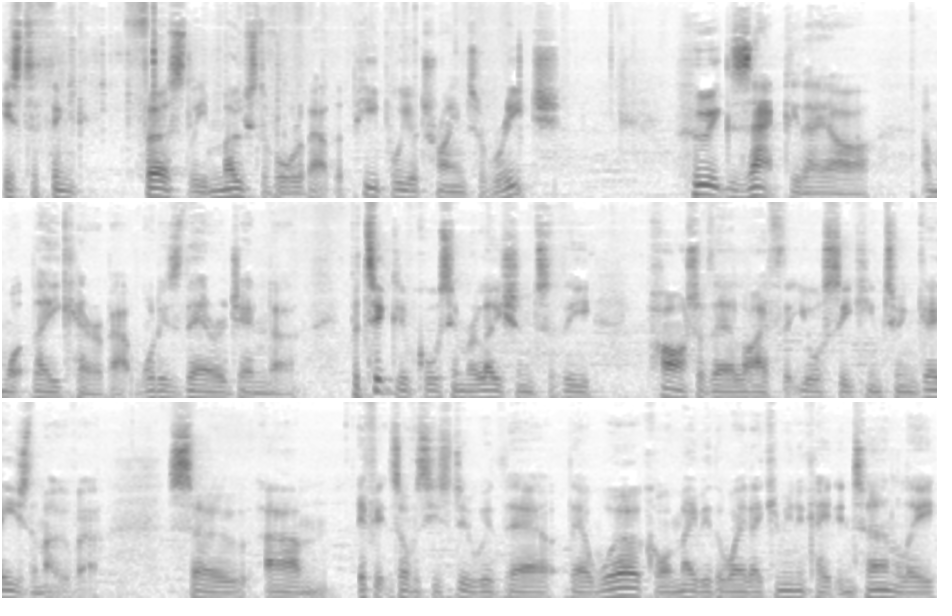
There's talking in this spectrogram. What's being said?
is to think firstly, most of all, about the people you're trying to reach, who exactly they are, and what they care about. What is their agenda? Particularly, of course, in relation to the part of their life that you're seeking to engage them over. So, um, if it's obviously to do with their, their work or maybe the way they communicate internally,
